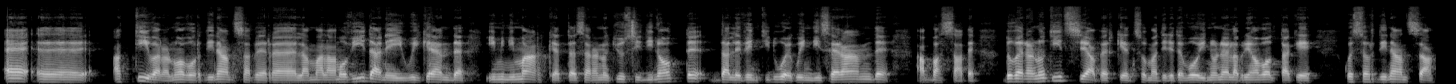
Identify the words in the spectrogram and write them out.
È eh, attiva la nuova ordinanza per eh, la malamovida, nei weekend i mini market saranno chiusi di notte dalle 22, quindi serande abbassate. Dov'è la notizia? Perché insomma direte voi non è la prima volta che questa ordinanza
